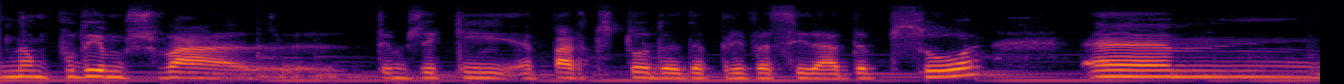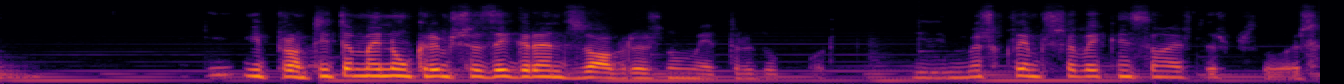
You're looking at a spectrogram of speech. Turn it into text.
não podemos vá. Temos aqui a parte toda da privacidade da pessoa. E pronto, e também não queremos fazer grandes obras no metro do Porto, mas queremos saber quem são estas pessoas.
